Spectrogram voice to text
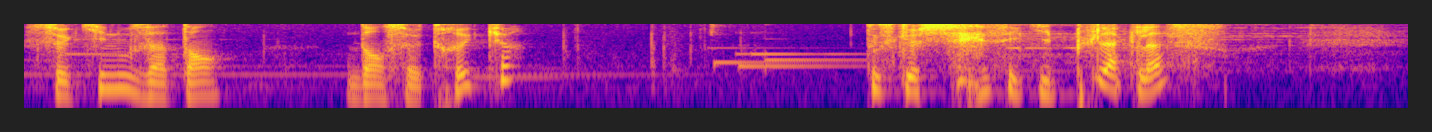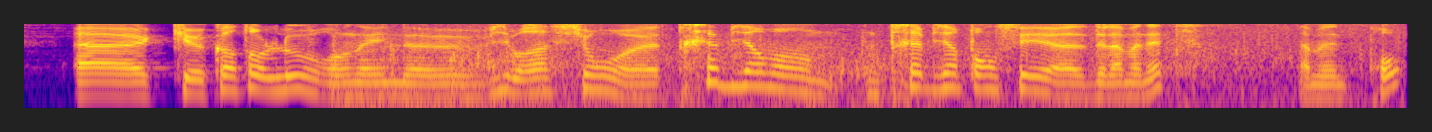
ce qui nous attend dans ce truc. Tout ce que je sais c'est qu'il pue la classe. Euh, que quand on l'ouvre on a une vibration euh, très bien très bien pensée euh, de la manette, la manette pro.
